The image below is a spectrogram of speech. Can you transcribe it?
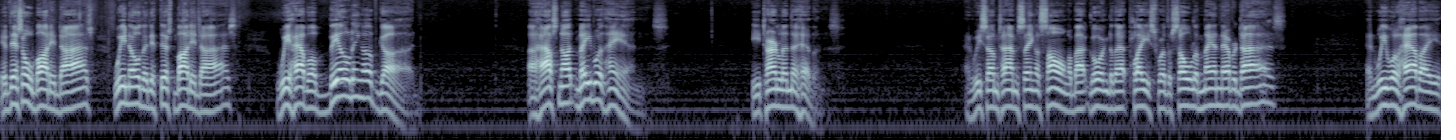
If this old body dies, we know that if this body dies, we have a building of God, a house not made with hands, eternal in the heavens. And we sometimes sing a song about going to that place where the soul of man never dies. And we will have a,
